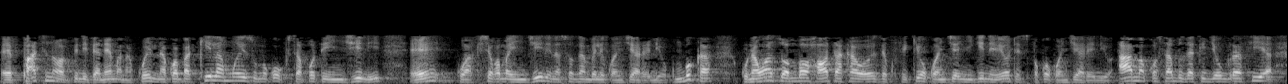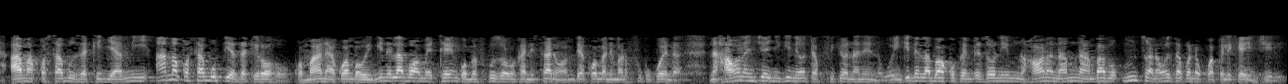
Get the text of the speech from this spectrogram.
eh, partner wa vipindi vya neema na kweli na kwamba kila mwezi umekuwa ukisapoti injili eh, kuhakikisha kwamba injili inasonga mbele kwa njia ya redio. Kumbuka kuna watu ambao hawatakaa waweze kufikiwa kwa njia nyingine yoyote isipokuwa kwa njia ya redio. Ama kwa sababu za kijiografia ama kwa sababu za kijamii ama kwa sababu pia za kiroho. Kwa maana ya kwamba wengine labda wametengwa wamefukuzwa makanisani wamwambia kwamba ni marufuku kwenda. Na hawana njia nyingine yote ya kufikiwa na neno. Wengine labda wako pembezoni mno hawana namna ambavyo mtu anaweza kwenda kuwapelekea injili.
